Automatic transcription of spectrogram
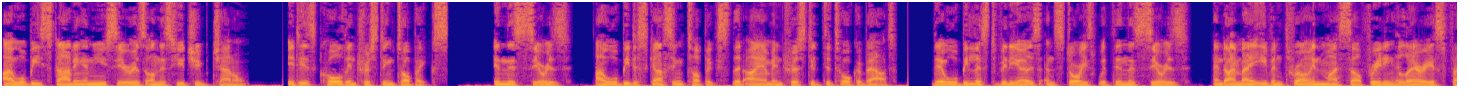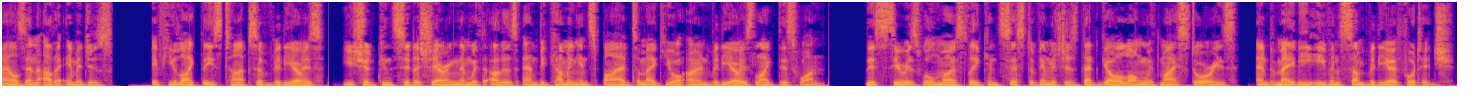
I will be starting a new series on this YouTube channel. It is called Interesting Topics. In this series, I will be discussing topics that I am interested to talk about. There will be list videos and stories within this series, and I may even throw in myself reading hilarious fails and other images. If you like these types of videos, you should consider sharing them with others and becoming inspired to make your own videos like this one. This series will mostly consist of images that go along with my stories, and maybe even some video footage.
